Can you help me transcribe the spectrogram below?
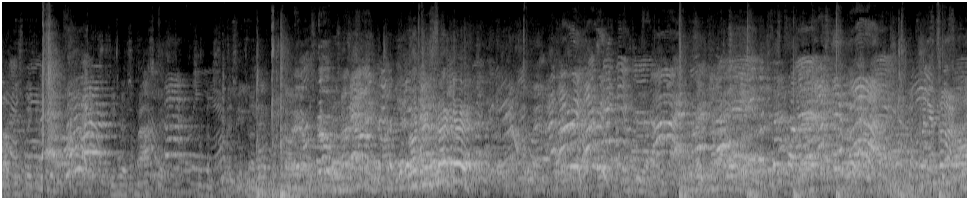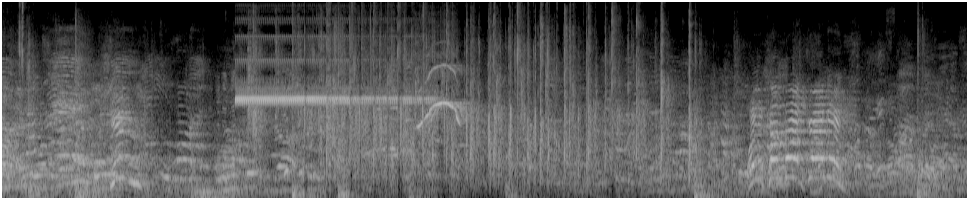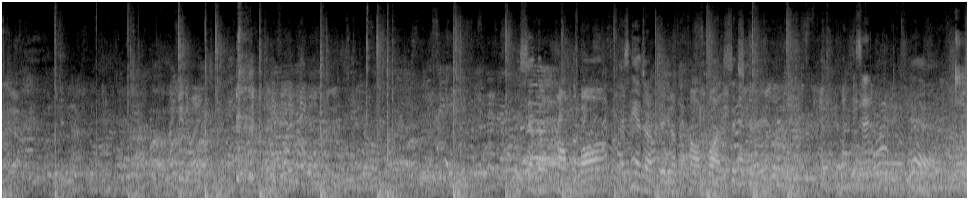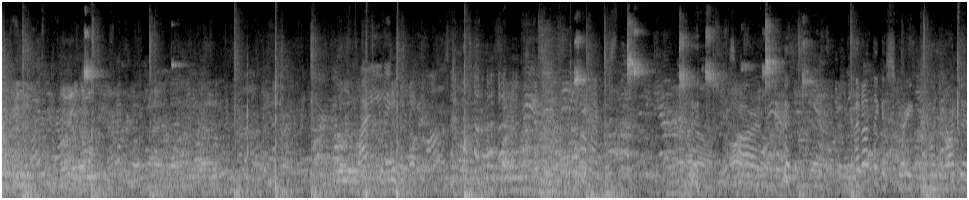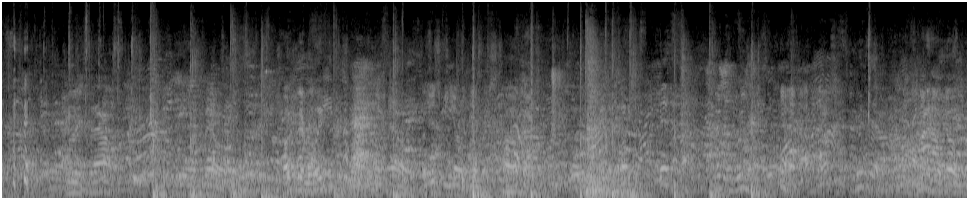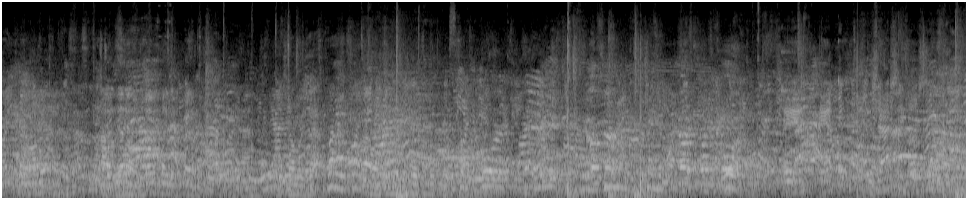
Not of special tournament. 13 seconds. Way to come back, Dragons! He said don't palm the ball. His hands aren't big enough to palm the ball in sixth grade. Is it? Yeah. Why do you think? it's. I don't think it's straight when you watch it. Oh, did it really? It used to be yellow. Oh, okay. Kind of how it goes, right? You play all of it. Oh, yeah. Never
